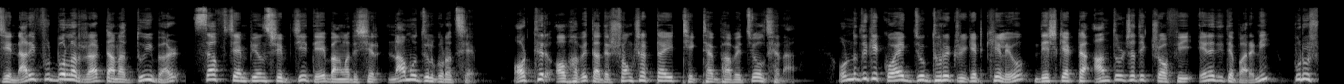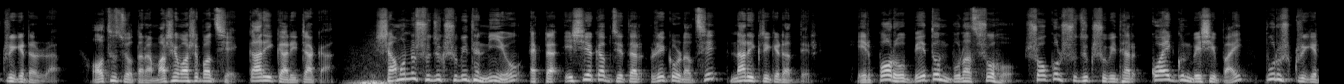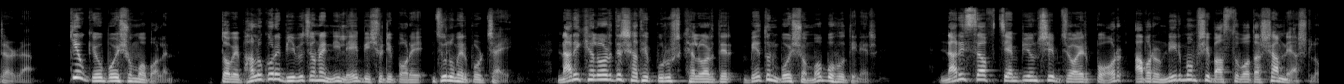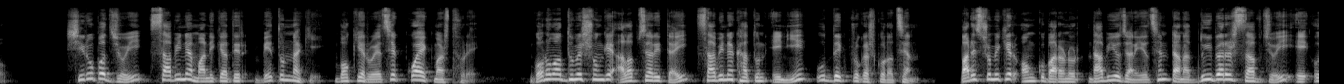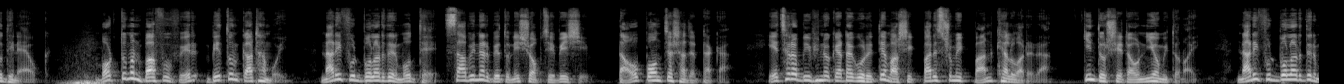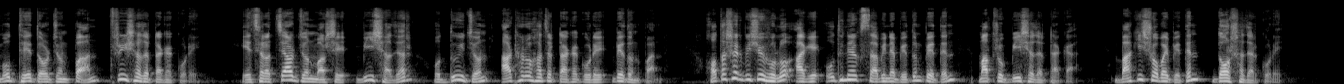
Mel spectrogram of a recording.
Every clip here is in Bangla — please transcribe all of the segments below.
যে নারী ফুটবলাররা টানা দুইবার সাফ চ্যাম্পিয়নশিপ জিতে বাংলাদেশের নাম উজ্জ্বল করেছে। অর্থের অভাবে তাদের সংসারটাই ঠিকঠাকভাবে চলছে না। অন্যদিকে কয়েক যুগ ধরে ক্রিকেট খেলেও দেশকে একটা আন্তর্জাতিক ট্রফি এনে দিতে পারেনি পুরুষ ক্রিকেটাররা। অথচ তারা মাসে মাসে পাচ্ছে কারি কারি টাকা। সামান্য সুযোগ সুবিধা নিয়েও একটা এশিয়া কাপ জেতার রেকর্ড আছে নারী ক্রিকেটারদের। এরপরও বেতন, বোনাস সহ সকল সুযোগ সুবিধার কয়েকগুণ বেশি পায় পুরুষ ক্রিকেটাররা। কেউ কেউ বৈষম্য বলেন। তবে ভালো করে বিবেচনায় নিলে বিষয়টি পরে জুলুমের পর্যায়ে। নারী খেলোয়াড়দের সাথে পুরুষ খেলোয়াড়দের বেতন বৈষম্য বহুদিনের। নারী সাফ চ্যাম্পিয়নশিপ জয়ের পর আবারও নির্মমসী বাস্তবতার সামনে আসল। শিরোপা জয়ী সাবিনা মানিকাদের বেতন নাকি বকেয়া রয়েছে কয়েক মাস ধরে। গণমাধ্যমের সঙ্গে আলাপচারিতায় সাবিনা খাতুন এ নিয়ে উদ্বেগ প্রকাশ করেছেন। পারিশ্রমিকের অঙ্ক বাড়ানোর দাবিও জানিয়েছেন টানা দুইবারের সাফ জয়ী এই অধিনায়ক। বর্তমান বাফুফের বেতন কাঠামোয় নারী ফুটবলারদের মধ্যে সাবিনার বেতনই সবচেয়ে বেশি, তাও পঞ্চাশ হাজার টাকা। এছাড়া বিভিন্ন ক্যাটাগরিতে মাসিক পারিশ্রমিক পান খেলোয়াড়েরা, কিন্তু সেটাও নিয়মিত নয়। নারী ফুটবলারদের মধ্যে দশজন পান ত্রিশ হাজার টাকা করে। এছাড়া চারজন মাসে বিশ হাজার ও দুইজন আঠারো হাজার টাকা করে বেতন পান। হতাশার বিষয় হল, আগে অধিনায়ক সাবিনা বেতন পেতেন মাত্র বিশ হাজার টাকা, বাকি সবাই পেতেন দশ হাজার করে।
